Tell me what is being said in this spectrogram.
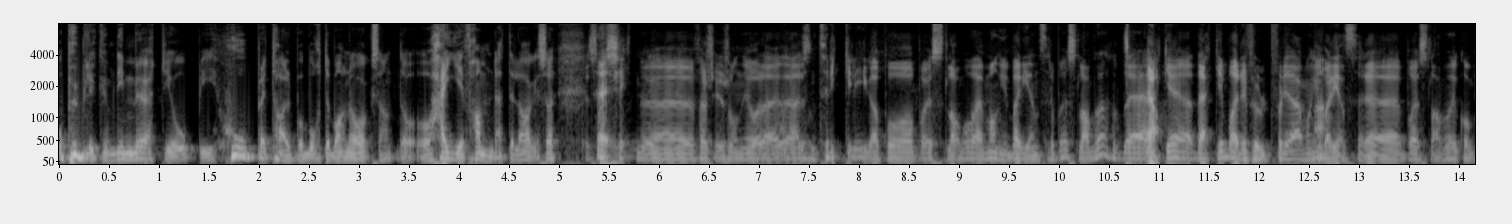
Og publikum de møter jo opp i hopetall på bortebane òg, og, og heier fram dette laget. Så, det som er kjekt med eh, førstedivisjon i år, det er, det er sånn trikkeliga på, på, Østlandet. Det er mange bergensere på Østlandet. Det er, ja. ikke, det er ikke, bare fullt fordi det er mange ja. bergensere på Østlandet. Det, kom,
